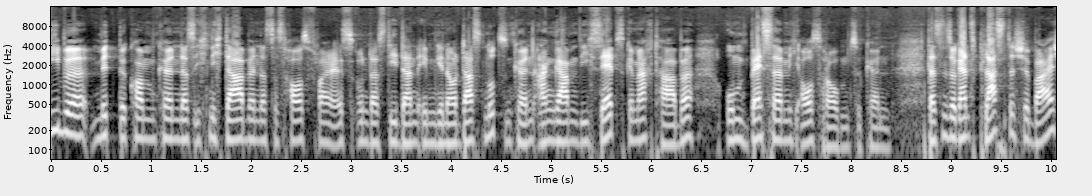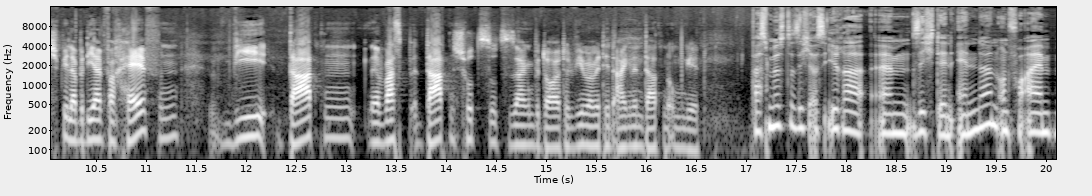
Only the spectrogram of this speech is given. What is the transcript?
Diebe mitbekommen können, dass ich nicht da bin, dass das Haus frei ist und dass die dann eben genau das nutzen können, Angaben, die ich selbst gemacht habe, um besser mich ausrauben zu können. Das sind so ganz plastische Beispiele, aber die einfach helfen, wie da Daten, äh, was Datenschutz sozusagen bedeutet, wie man mit den eigenen Daten umgeht. Was müsste sich aus Ihrer ähm, Sicht denn ändern? Und vor allem,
